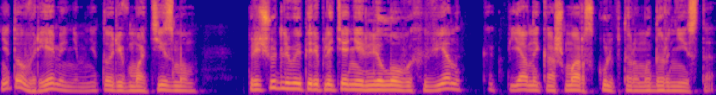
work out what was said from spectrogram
не то временем, не то ревматизмом, причудливые переплетения лиловых вен, как пьяный кошмар скульптора-модерниста.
